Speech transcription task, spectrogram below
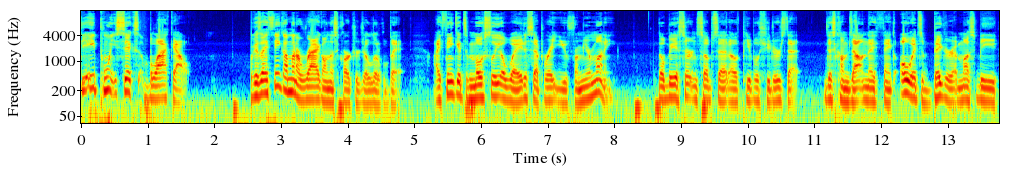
The 8.6 Blackout. Because I think I'm going to rag on this cartridge a little bit. I think it's mostly a way to separate you from your money. There'll be a certain subset of people shooters that this comes out and they think, oh, it's bigger. It must be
